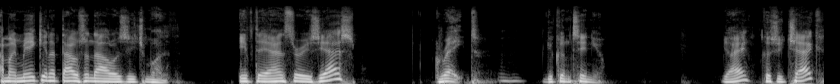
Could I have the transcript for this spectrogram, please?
am I making a thousand dollars each month? If the answer is yes, great. Mhm. You continue. Yeah, Because you check.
